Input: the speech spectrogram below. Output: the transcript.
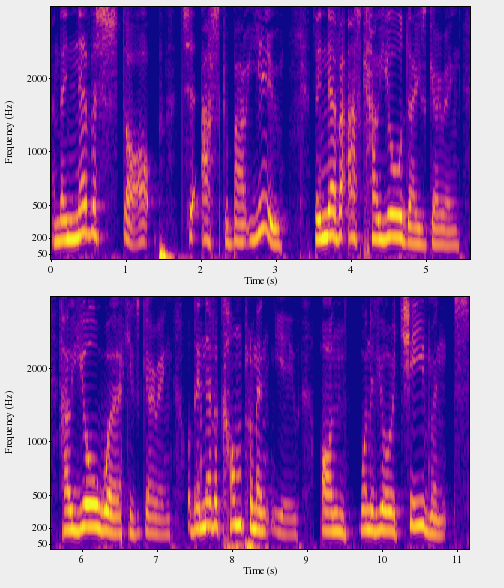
and they never stop to ask about you. They never ask how your day's going, how your work is going, or they never compliment you on one of your achievements.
